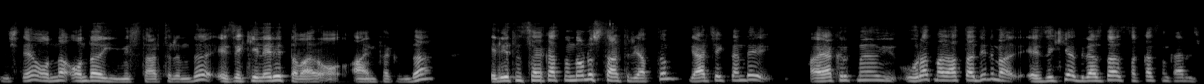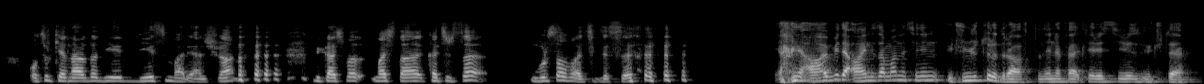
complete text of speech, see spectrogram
işte onda onda yine starterımdı. Ezekiel Elliott da var o, aynı takımda. Elliott'ın sakatlığında onu starter yaptım. Gerçekten de ayak kırıklığına uğratmadı. Hatta dedim Ezekiel biraz daha sakatsın kardeşim. Otur kenarda diye diyesim var yani şu an. Birkaç ma- maç daha kaçırsa vursam açıkçası. Yani abi de aynı zamanda senin 3. turu draftın NFL Series 3'te.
